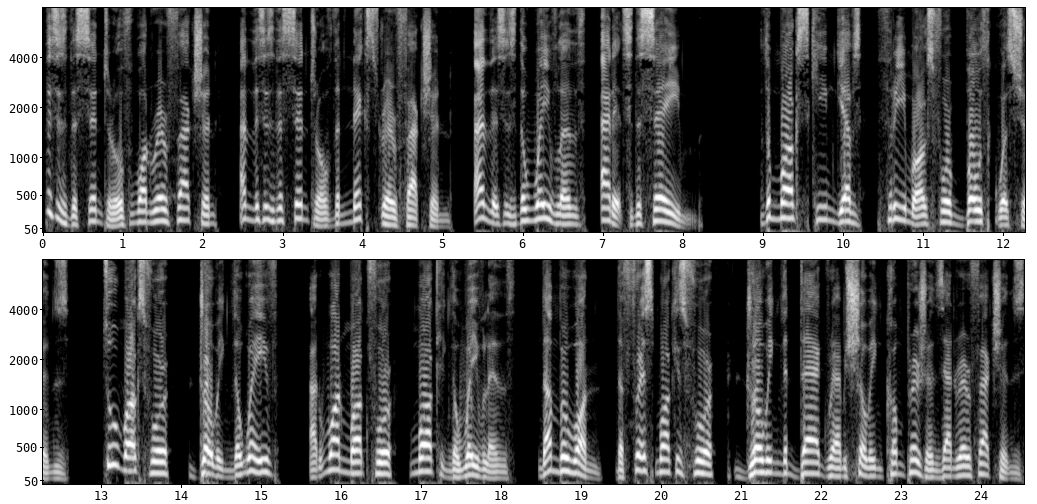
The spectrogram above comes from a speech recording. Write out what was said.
This is the center of one rarefaction and this is the center of the next rarefaction. And this is the wavelength and it's the same. The mark scheme gives 3 marks for both questions, 2 marks for drawing the wave, and 1 mark for marking the wavelength. Number 1. The first mark is for drawing the diagram showing compressions and rarefactions.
